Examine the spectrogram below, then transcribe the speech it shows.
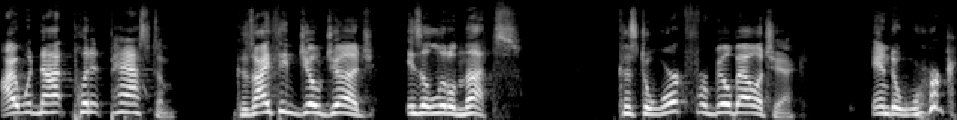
I would not put it past him, because I think Joe Judge is a little nuts. Because to work for Bill Belichick and to work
